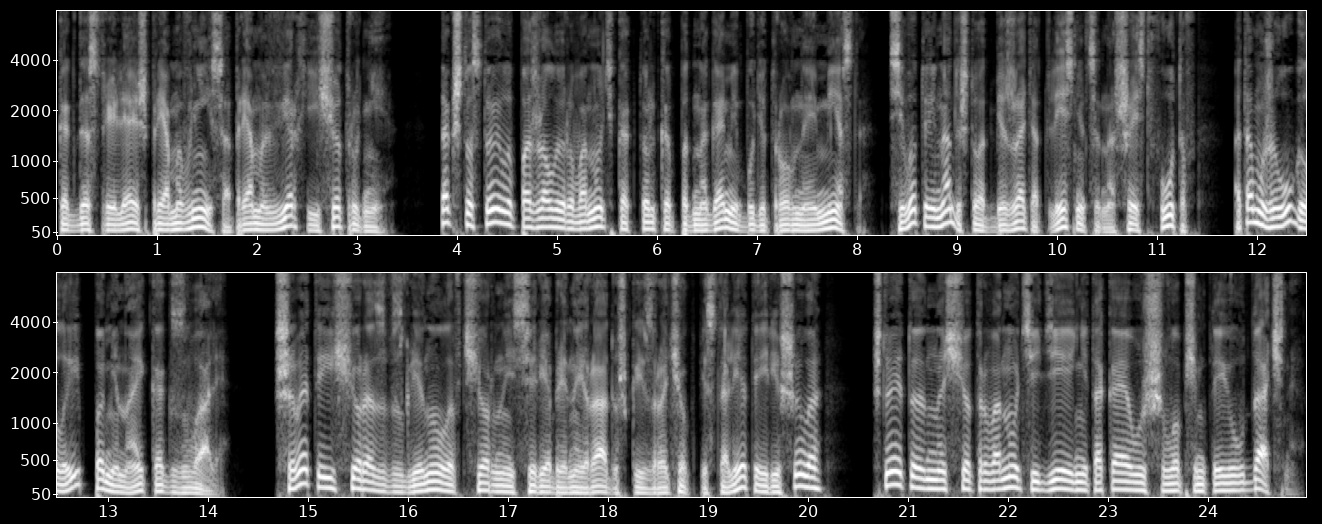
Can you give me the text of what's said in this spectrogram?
когда стреляешь прямо вниз, а прямо вверх еще труднее. Так что стоило, пожалуй, рвануть, как только под ногами будет ровное место. Всего-то и надо, что отбежать от лестницы на шесть футов, а там уже угол и поминай, как звали. Шевета еще раз взглянула в черный серебряный радужкой зрачок пистолета и решила — что это насчет рвануть идея не такая уж, в общем-то, и удачная.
